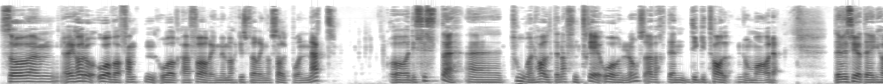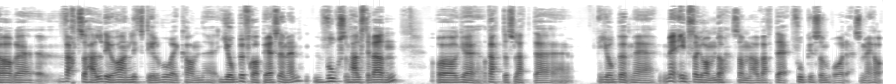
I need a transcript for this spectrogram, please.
Så mm, jeg har da over 15 år erfaring med markedsføring og salg på nett. Og de siste eh, to og en halv til nesten tre årene nå, så har jeg vært en digital nomade. Det vil si at jeg har eh, vært så heldig å ha en livsstil hvor jeg kan eh, jobbe fra PC-en min hvor som helst i verden, og eh, rett og slett jobbe med, med, Instagram, da, som har vært det fokusområdet som jeg har.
